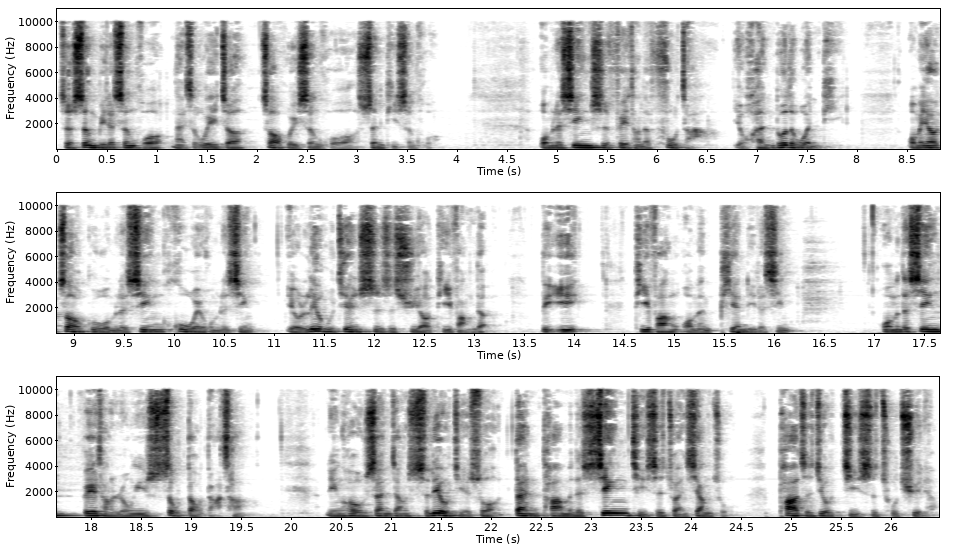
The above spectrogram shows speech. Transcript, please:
这圣别的生活乃是为着教会生活、身体生活。我们的心是非常的复杂，有很多的问题。我们要照顾我们的心，护卫我们的心，有六件事是需要提防的。第一，提防我们偏离的心。我们的心非常容易受到打岔。零后三章十六节说：“但他们的心几时转向主，帕子就几时除去了。”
